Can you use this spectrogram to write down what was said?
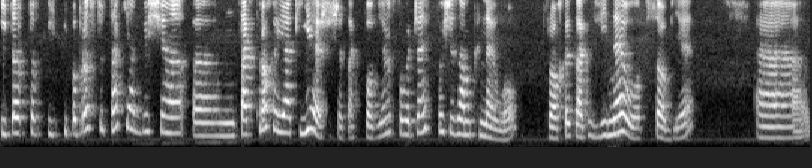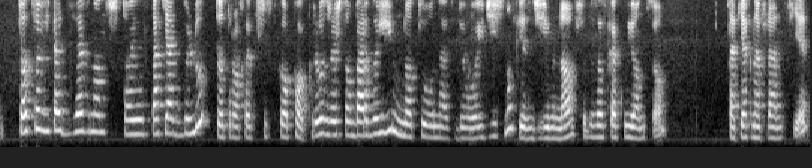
i, to, to i, i, po prostu tak jakby się, um, tak trochę jak jeż, że tak powiem, społeczeństwo się zamknęło, trochę tak zwinęło w sobie. E, to, co widać z zewnątrz, to jest tak jakby lód to trochę wszystko pokrył. Zresztą bardzo zimno tu u nas było i dziś znów jest zimno, zaskakująco, tak jak na Francję.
